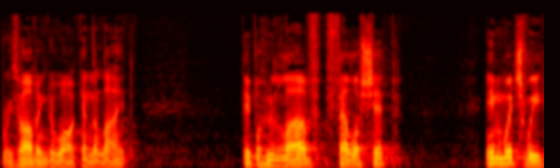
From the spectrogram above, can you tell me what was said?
resolving to walk in the light, people who love fellowship in which we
